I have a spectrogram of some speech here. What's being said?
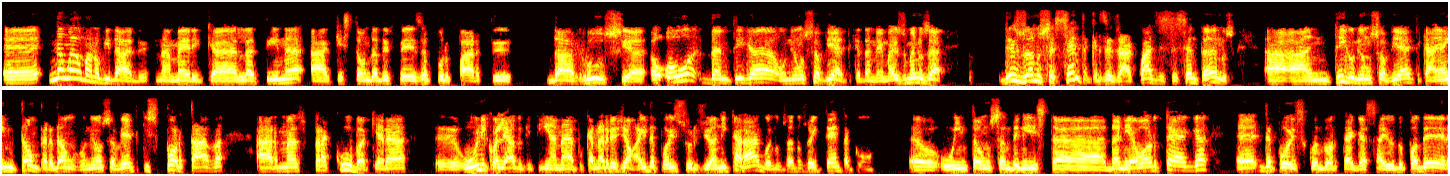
É, não é uma novidade na América Latina a questão da defesa por parte da Rússia, ou, ou da antiga União Soviética também, mais ou menos desde os anos 60, quer dizer, há quase 60 anos, a, a antiga União Soviética, a então, perdão, União Soviética exportava armas para Cuba, que era eh, o único aliado que tinha na época na região. Aí depois surgiu a Nicarágua, nos anos 80, com eh, o então sandinista Daniel Ortega, é, depois, quando Ortega saiu do poder,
